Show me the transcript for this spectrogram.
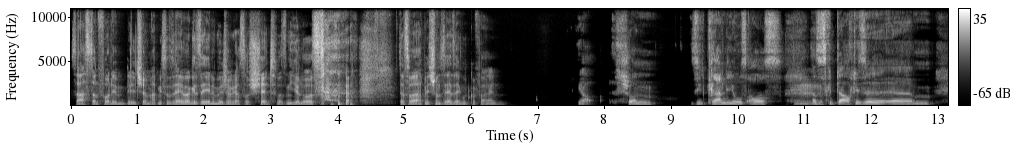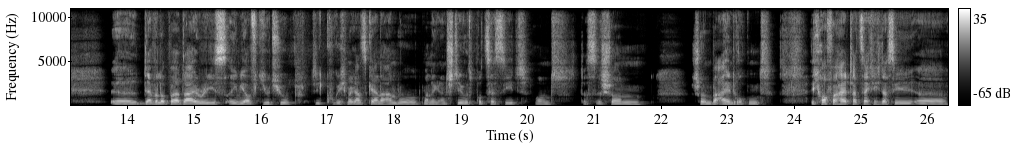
saß dann vor dem Bildschirm, habe mich so selber gesehen im Bildschirm und dachte so, shit, was ist denn hier los? das war, hat mir schon sehr, sehr gut gefallen. Ja, ist schon, sieht grandios aus. Mhm. Also es gibt da auch diese ähm, äh, Developer Diaries irgendwie auf YouTube, die gucke ich mir ganz gerne an, wo man den Entstehungsprozess sieht und das ist schon schon beeindruckend. Ich hoffe halt tatsächlich, dass sie, äh,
